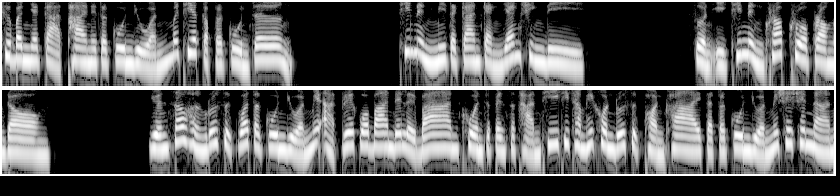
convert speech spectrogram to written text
คือบรรยากาศภายในตระกูลหยวนเมื่อเทียบกับตระกูลเจิ้ง ที่หนึ่งมีแต่การแข่งแย่งชิงดี ส่วนอีกที่หนึ่งครอบครัวปรองดองหยวนเศร้าเหิงรู้สึกว่าตระกูลหยวนไม่อาจเรียกว่าบ้านได้เลยบ้าน ควรจะเป็นสถานที่ที่ทำให้คนรู้สึกผ่อนคลาย แต่ตระกูลหยวนไม่ใช่เช่นนั้น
